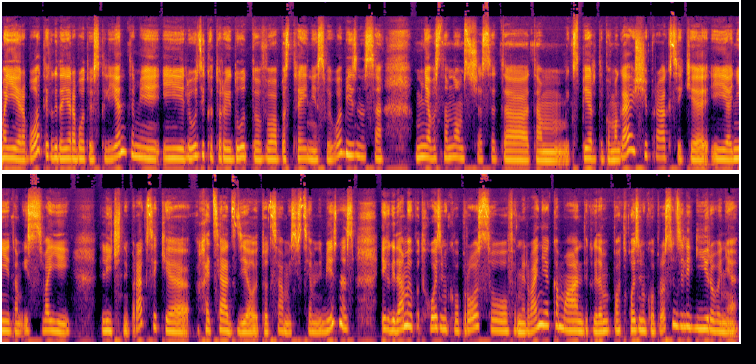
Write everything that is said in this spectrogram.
моей работы, когда я работаю с клиентами, и люди, которые идут в построение своего бизнеса. У меня в основном сейчас это там эксперты помогающие практики, и они там из своей личной практики хотят сделать тот самый системный бизнес. И когда мы подходим к вопросу формирования команды, когда мы подходим к вопросу делегирования,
